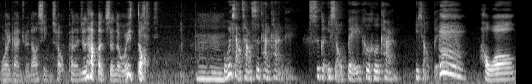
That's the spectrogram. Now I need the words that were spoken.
不会感觉到腥臭，可能就是它本身的味道。嗯我会想尝试看看呢、吃个一小杯喝喝看，一小杯 好哦，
